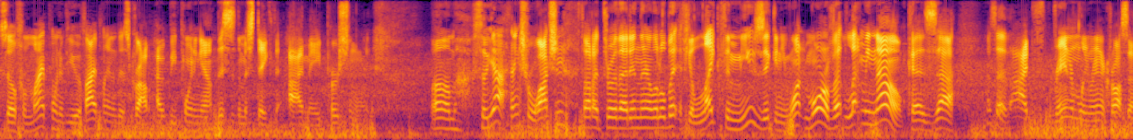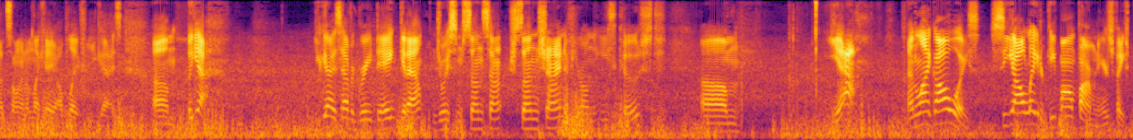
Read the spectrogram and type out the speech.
So from my point of view, if I planted this crop, I would be pointing out this is the mistake that I made personally. Um, so yeah, thanks for watching. Thought I'd throw that in there a little bit. If you like the music and you want more of it, let me know. Cause uh, I randomly ran across that song and I'm like, hey, I'll play it for you guys. Um, but yeah, you guys have a great day. Get out, enjoy some sun, sunshine if you're on the East Coast. Um, yeah, and like always, see y'all later. Keep on farming. Here's Facebook.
